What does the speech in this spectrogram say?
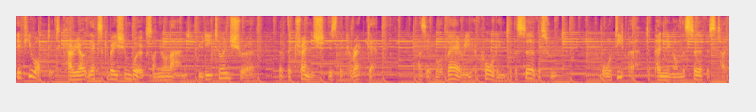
If you opted to carry out the excavation works on your land, you need to ensure that the trench is the correct depth, as it will vary according to the service route, or deeper depending on the surface type.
